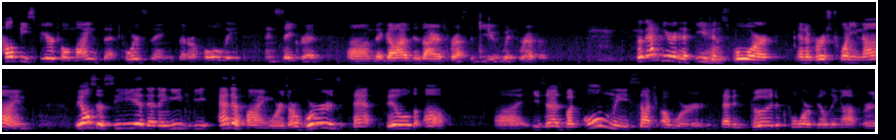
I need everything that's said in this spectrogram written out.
healthy spiritual mindset towards things that are holy and sacred um, that God desires for us to view with reverence. But back here in Ephesians 4 and in verse 29, we also see that they need to be edifying words, or words that build up. Uh, he says, but only such a word that is good for building up, or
